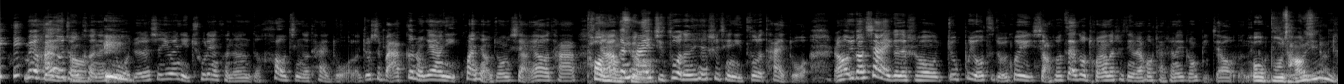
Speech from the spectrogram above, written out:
没有，还有一种可能性，我觉得是因为你初恋可能耗尽的太多了，就是把各种各样你幻想中想要他想要跟他一起做的那些事情，你做的太多，然后遇到下一个的时候，就不由自主会想说再做同样的事情，然后产生了一种比较的那种哦，补偿心理理。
